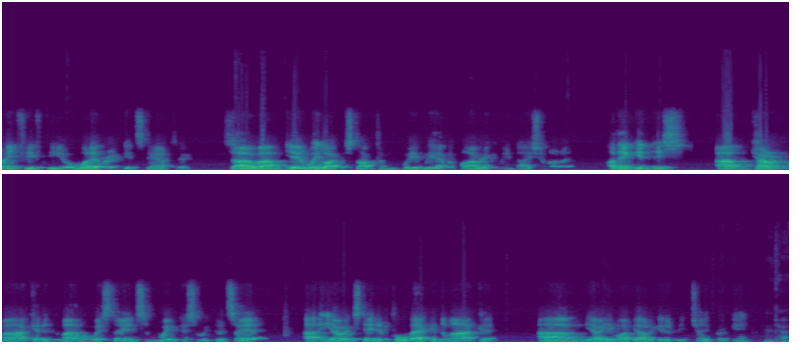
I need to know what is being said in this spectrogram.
20, 50 or whatever it gets down to. So um, yeah, we like the stock and we, we have a buy recommendation on it. I think in this um, current market at the moment we're seeing some weakness. We could see a uh, you know extended pullback in the market. Um, you know you might be able to get a bit cheaper again. Okay.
